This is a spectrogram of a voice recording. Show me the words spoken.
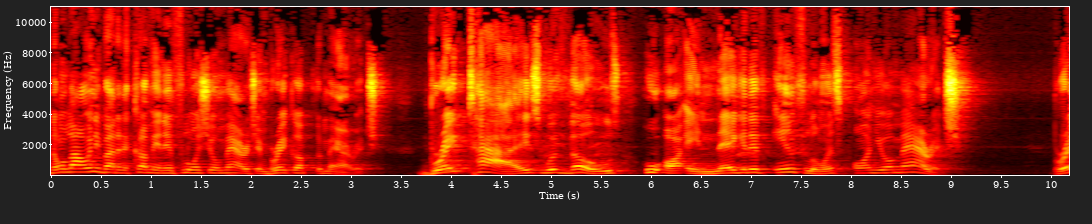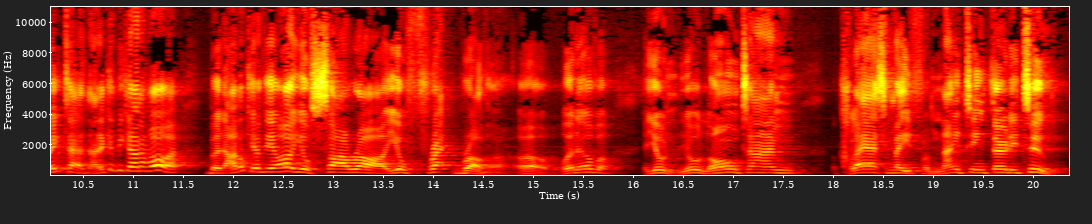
Don't allow anybody to come in, and influence your marriage, and break up the marriage. Break ties with those who are a negative influence on your marriage. Break ties. Now, it can be kind of hard, but I don't care if they are your soror, your frat brother, uh, whatever, your, your longtime classmate from 1932.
